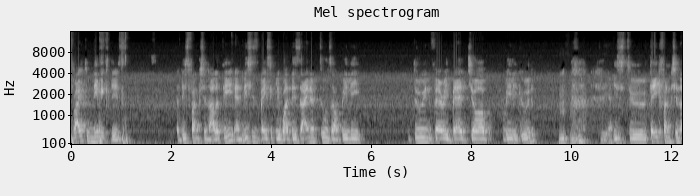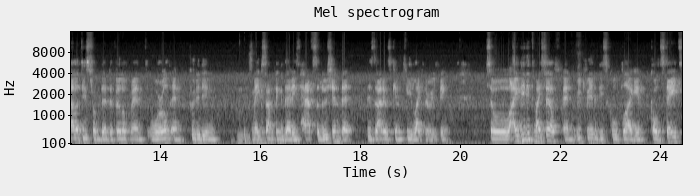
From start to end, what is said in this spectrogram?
try to mimic this uh, this functionality, and this is basically what designer tools are really doing very bad job, really good Mm-hmm. Yeah. is to take functionalities from the development world and put it in make something that is half solution that designers can feel like the real thing. So i did it myself and we created this cool plugin called states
